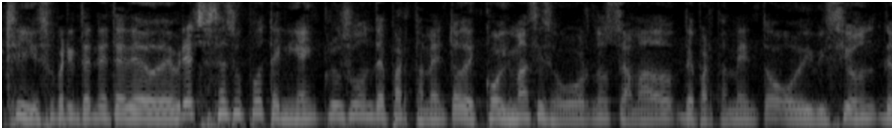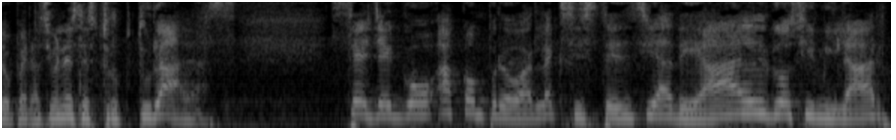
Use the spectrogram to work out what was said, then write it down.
Sí, superintendente de Odebrecht se supo tenía incluso un departamento de coimas y sobornos llamado Departamento o División de Operaciones Estructuradas. ¿Se llegó a comprobar la existencia de algo similar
